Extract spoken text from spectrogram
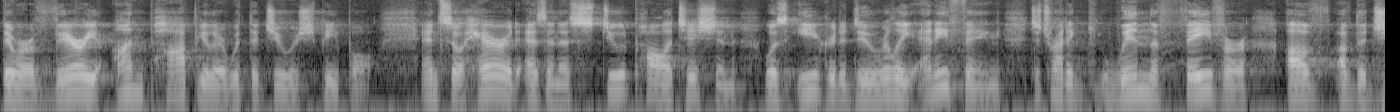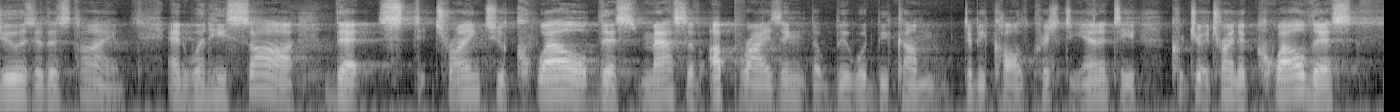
they were very unpopular with the Jewish people. And so Herod, as an astute politician, was eager to do really anything to try to win the favor of, of the Jews at this time. And when he saw that st- trying to quell this massive uprising that would become to be called Christianity, trying to quell this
